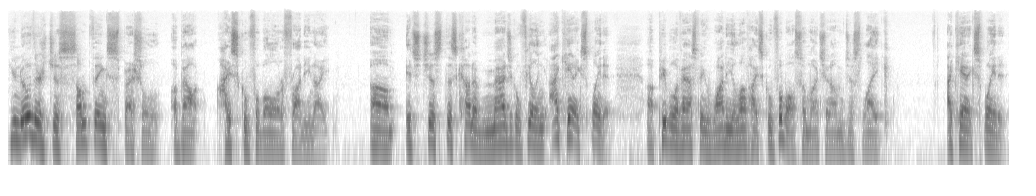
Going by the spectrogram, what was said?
you know there's just something special about high school football on a Friday night. Um, it's just this kind of magical feeling. I can't explain it. Uh, people have asked me, why do you love high school football so much? And I'm just like, I can't explain it.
